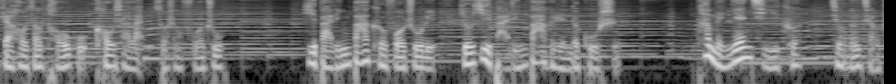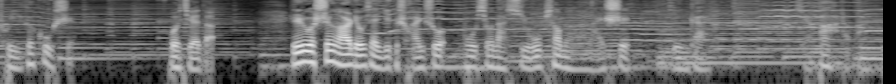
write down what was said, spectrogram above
然后将头骨抠下来做成佛珠。一百零八颗佛珠里有一百零八个人的故事，他每拈起一颗就能讲出一个故事。我觉得，人若生而留下一个传说，不修那虚无缥缈的来世，应该也罢了吧。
